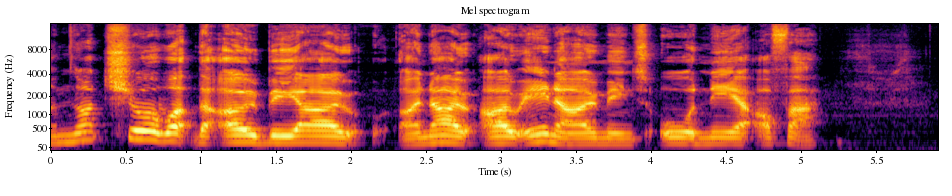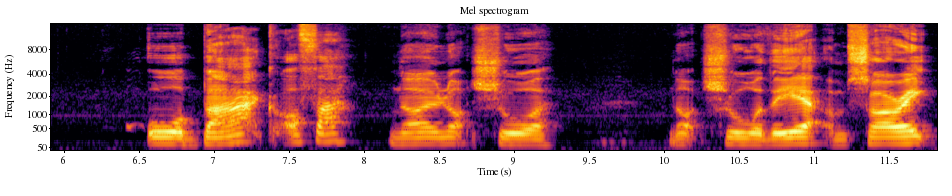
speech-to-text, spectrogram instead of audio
I'm not sure what the OBO, I know ONO means or near offer. Or bark offer? No, not sure. Not sure there. I'm sorry.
